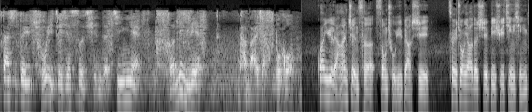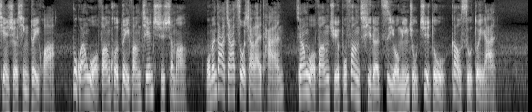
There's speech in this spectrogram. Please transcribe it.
但是对于处理这些事情的经验和历练，坦白讲不够。关于两岸政策，宋楚瑜表示，最重要的是必须进行建设性对话，不管我方或对方坚持什么，我们大家坐下来谈，将我方绝不放弃的自由民主制度告诉对岸。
